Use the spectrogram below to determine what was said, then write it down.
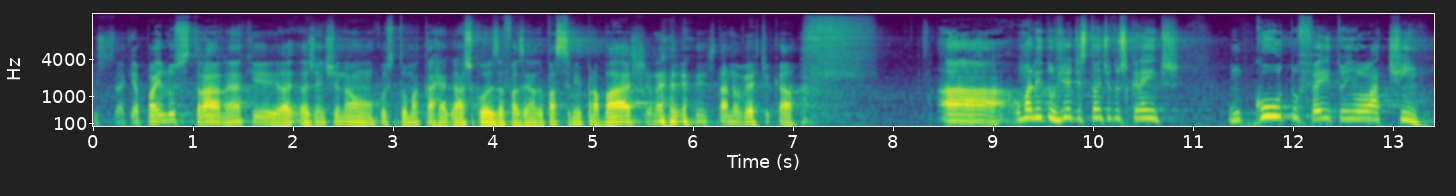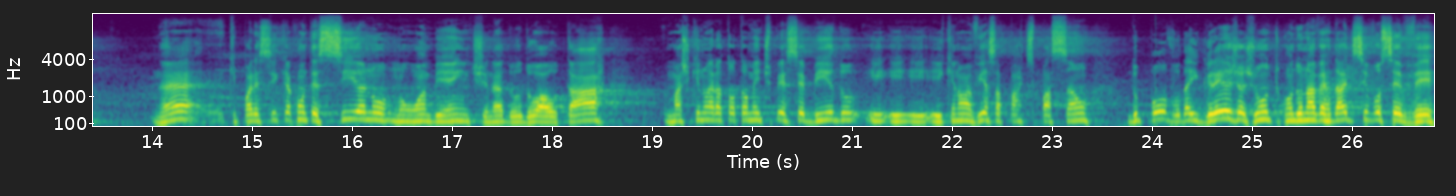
Isso aqui é para ilustrar, né? Que a, a, gente não costuma carregar as coisas fazendo para cima e para baixo, né? A gente está no vertical. Ah, uma liturgia distante dos crentes, um culto feito em latim, né? Que parecia que acontecia no, no ambiente né, do, do altar mas que não era totalmente percebido e, e, e, que não havia essa participação do povo, da igreja junto, quando na verdade, se você vê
